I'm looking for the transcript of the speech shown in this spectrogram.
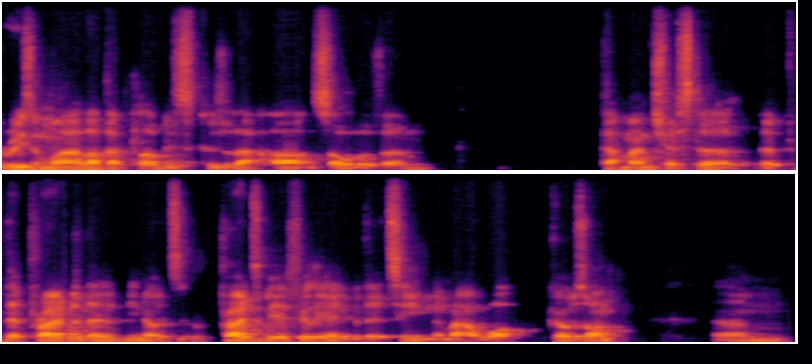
the reason why I love that club is because of that heart and soul of um, that Manchester. They're, they're, proud of their, you know, proud to be affiliated with their team, no matter what goes on. Um,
